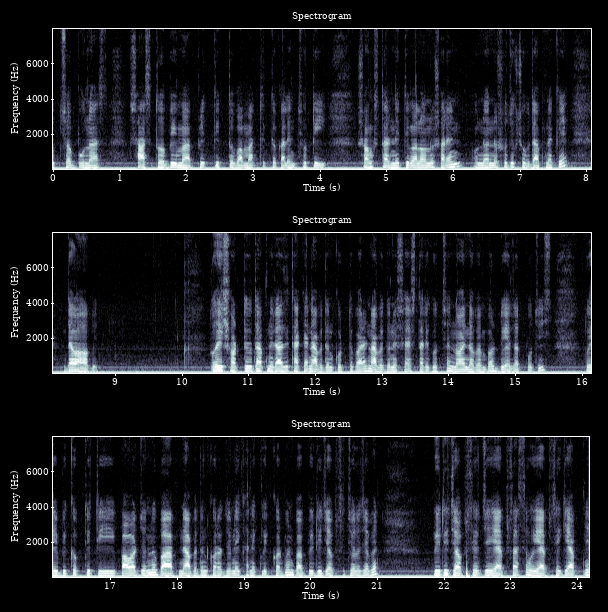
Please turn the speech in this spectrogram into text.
উৎসব বোনাস, স্বাস্থ্য বীমা, পিতৃত্ব বা মাতৃত্বকালীন ছুটি, সংস্থার নীতিমালা অনুসারে অন্যান্য সুযোগ সুবিধা আপনাকে দেওয়া হবে। তো এই শর্তে যদি আপনি রাজি থাকেন, আবেদন করতে পারেন। আবেদনের শেষ তারিখ হচ্ছে নয় নভেম্বর দুই হাজার পঁচিশ। তো এই বিজ্ঞপ্তিটি পাওয়ার জন্য বা আপনি আবেদন করার জন্য এখানে ক্লিক করবেন বা বিডি জবসে চলে যাবেন। বিডি জবসের যে অ্যাপস আছে, ওই অ্যাপসে গিয়ে আপনি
